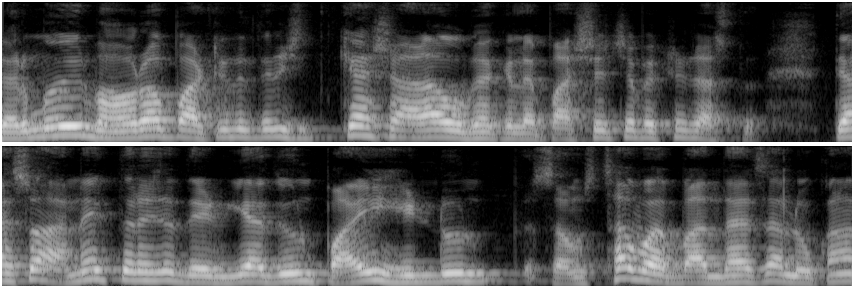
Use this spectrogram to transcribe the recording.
कर्मवीर भाऊराव पाटील त्यांनी इतक्या शाळा उभ्या केल्या पाचशेच्या पेक्षा जास्त. त्यासह अनेक तऱ्हेच्या देणग्या देऊन पायी हिंडून संस्था बांधायचा लोकांना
